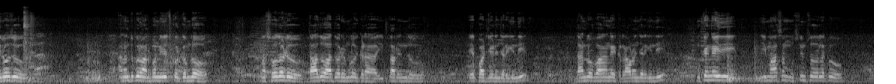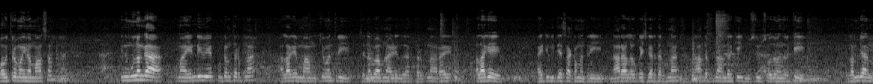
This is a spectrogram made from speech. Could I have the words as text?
ఈరోజు అనంతపురం అర్బన్ నియోజకవర్గంలో మా సోదరుడు దాదు ఆధ్వర్యంలో ఇక్కడ ఇఫ్తార్ ఇందు ఏర్పాటు చేయడం జరిగింది. దానిలో భాగంగా ఇక్కడ రావడం జరిగింది. ముఖ్యంగా ఇది ఈ మాసం ముస్లిం సోదరులకు పవిత్రమైన మాసం. ఇందు మూలంగా మా ఎన్డీవీ కూటమి తరఫున అలాగే మా ముఖ్యమంత్రి చంద్రబాబు నాయుడు గారి తరపున అలాగే ఐటీ విద్యాశాఖ మంత్రి నారా లోకేష్ గారి తరపున నా తరపున అందరికీ ముస్లిం సోదరులందరికీ రంజాన్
